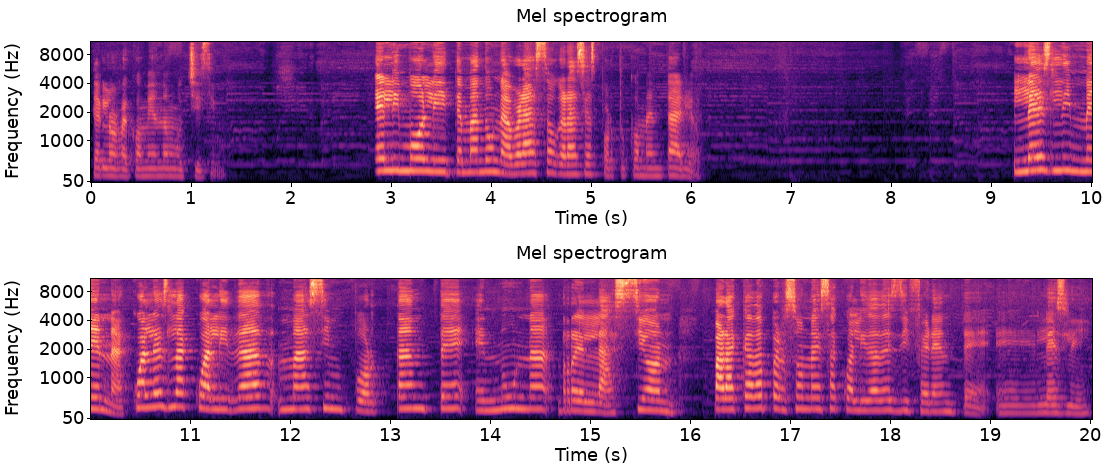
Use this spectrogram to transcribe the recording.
Te lo recomiendo muchísimo. Eli Molly, te mando un abrazo. Gracias por tu comentario. Leslie Mena, ¿cuál es la cualidad más importante en una relación? Para cada persona esa cualidad es diferente, eh, Leslie.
